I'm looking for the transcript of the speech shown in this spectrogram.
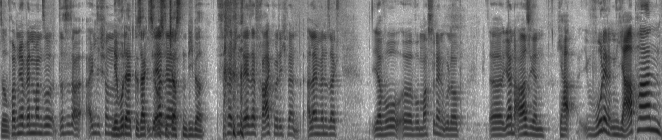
So, Vor allem ja, wenn man so, das ist eigentlich schon, mir wurde halt gesagt, sie Sehr, aus wie sehr- Justin Bieber. das ist halt schon sehr, sehr fragwürdig, wenn, allein wenn du sagst, ja, wo, äh, wo machst du deinen Urlaub? Äh, ja, in Asien. Ja, wo denn? In Japan?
